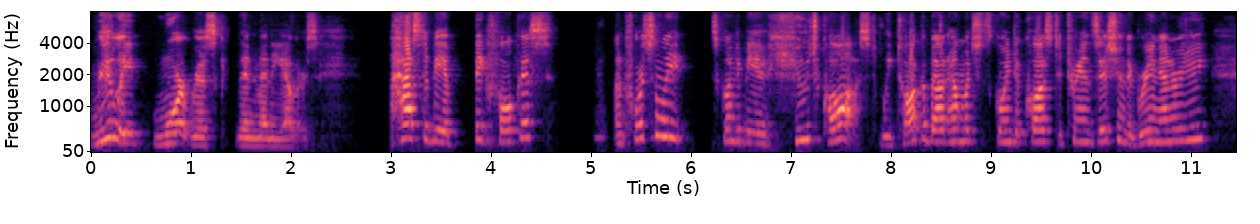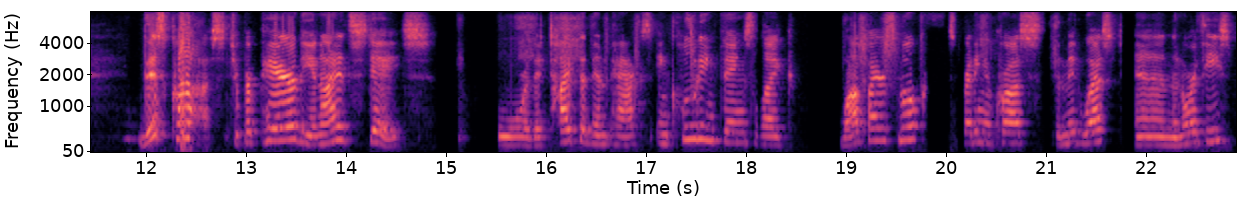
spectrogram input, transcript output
really more at risk than many others? Has to be a big focus. Unfortunately, it's going to be a huge cost. We talk about how much it's going to cost to transition to green energy. This cost to prepare the United States for the type of impacts, including things like wildfire smoke spreading across the Midwest and the Northeast,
